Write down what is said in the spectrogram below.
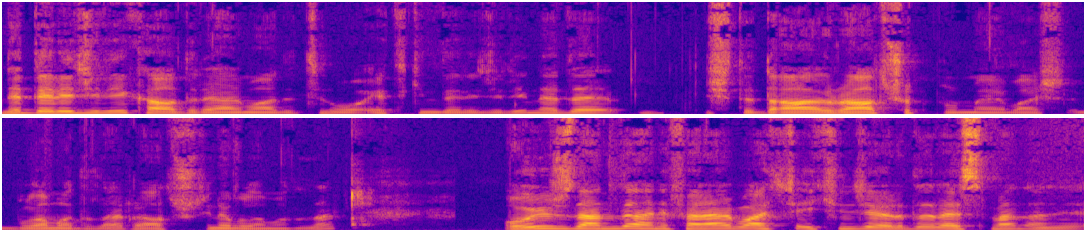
ne dereceliği kaldı Real Madrid'in o etkin dereceliği ne de işte daha rahat şut bulmaya baş bulamadılar. Rahat şut yine bulamadılar. O yüzden de hani Fenerbahçe ikinci yarıda resmen hani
